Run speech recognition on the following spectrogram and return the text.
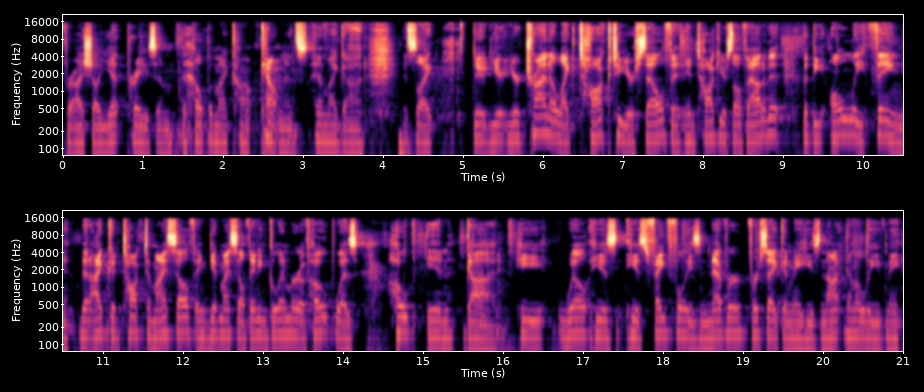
for I shall yet praise him, the help of my countenance and my God. It's like, dude, you're, you're trying to like talk to yourself and, and talk yourself out of it. But the only thing that I could talk to myself and give myself any glimmer of hope was hope in God. He will, he is, he is faithful. He's never forsaken me. He's not going to leave me.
